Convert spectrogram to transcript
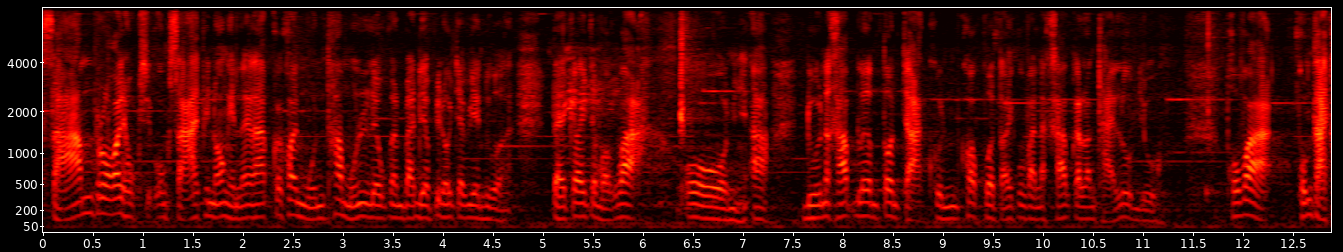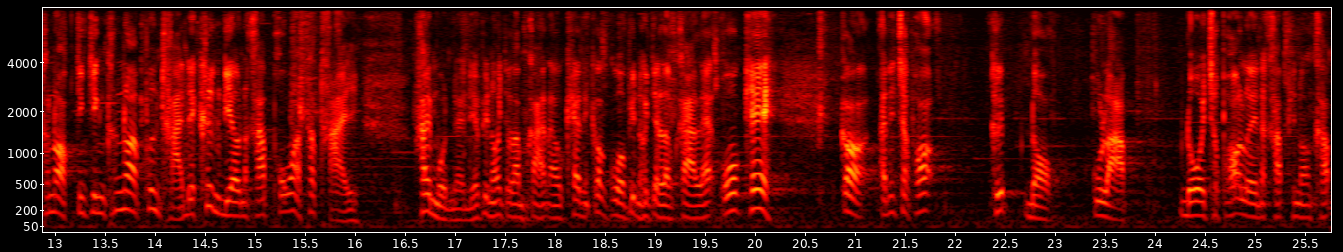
360 องศาพี่น้องเห็นเลยนะครับค่อยๆหมุนถ้าหมุนเร็วกันไปเดียวพี่น้องจะเวียนหัว แต่ก็จะบอกว่า โอ้นี่อ้าวดูนะครับ เริ่มต้นจากคุณครอบครัวต่อยกุวันนะครับกำลังถ่ายรูปอยู่ เพราะว่าผมถ่ายข้างนอกจริง ๆ ข้างนอกเพิ่งถ่ายได้ครึ่งเดียวนะครับ เพราะว่าถ้าถ่ายให้หมดเนี่ยเดี๋ยวพี่น้องจะรำคาญเอาแค่นี้ก็กลัวพี่น้องจะรำคาญแล้วโอเค ก็อันนี้เฉพาะคลิปดอกกุหลาบโดยเฉพาะเลยนะครับพี่น้องครับ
